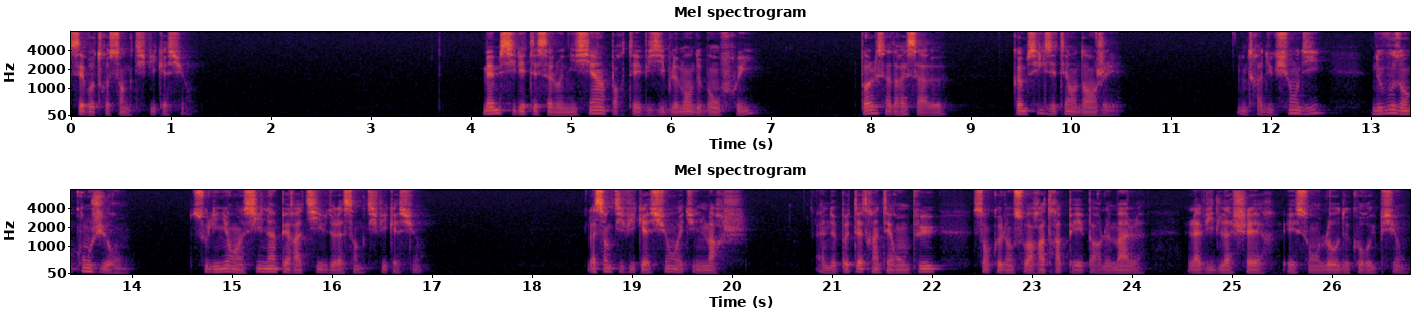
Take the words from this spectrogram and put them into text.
c'est votre sanctification. Même si les Thessaloniciens portaient visiblement de bons fruits, Paul s'adresse à eux comme s'ils étaient en danger. Une traduction dit Nous vous en conjurons, soulignant ainsi l'impératif de la sanctification. La sanctification est une marche. Elle ne peut être interrompue sans que l'on soit rattrapé par le mal, la vie de la chair et son lot de corruption.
